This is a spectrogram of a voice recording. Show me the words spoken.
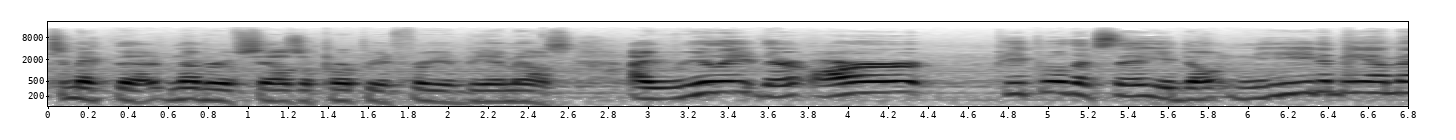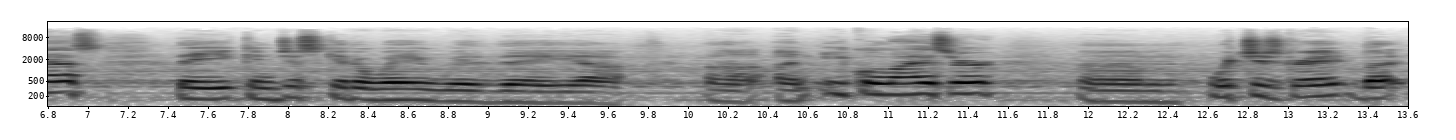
to make the number of cells appropriate for your BMS. I really there are people that say you don't need a BMS, you can just get away with a uh, uh, an equalizer, um, which is great, but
